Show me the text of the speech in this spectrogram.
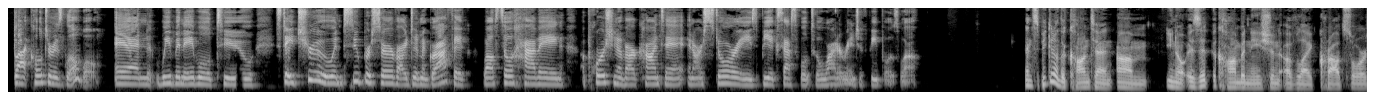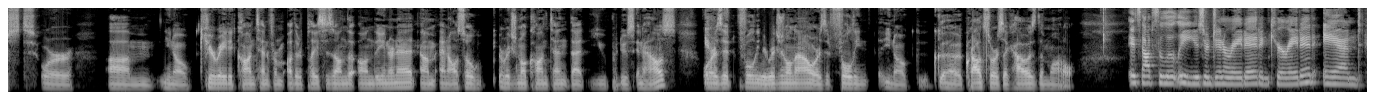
Black culture is global, and we've been able to stay true and super serve our demographic while still having a portion of our content and our stories be accessible to a wider range of people as well. And speaking of the content, um, you know, is it a combination of like crowdsourced or um, you know, curated content from other places on the on the internet, um, and also original content that you produce in house, or yeah. is it fully original now, or is it fully you know uh, crowdsourced? Like, how is the model? It's absolutely user generated and curated, and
